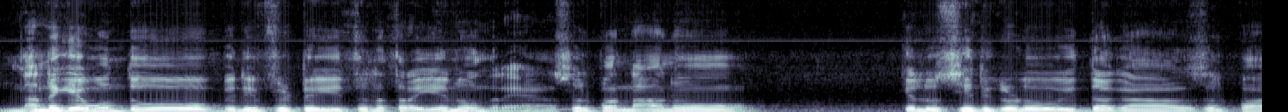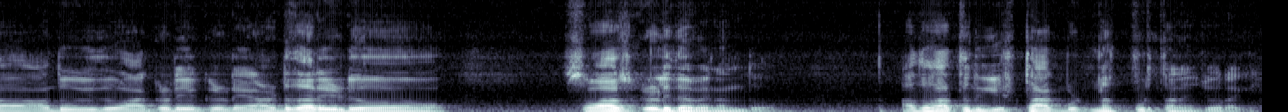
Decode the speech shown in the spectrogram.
ನನಗೆ ಒಂದು ಬೆನಿಫಿಟ್ ಈತನ ಹತ್ರ ಏನು ಅಂದರೆ, ಸ್ವಲ್ಪ ನಾನು ಕೆಲವು ಸೀನ್ಗಳು ಇದ್ದಾಗ ಸ್ವಲ್ಪ ಅದು ಇದು ಆ ಕಡೆ ಈ ಕಡೆ ಅಡ್ದಾರ ಇಡೋ ಸವಾಸಗಳಿದ್ದಾವೆ ನಂದು. ಅದು ಆತನಿಗೆ ಇಷ್ಟ ಆಗ್ಬಿಟ್ಟು ನಗ್ಬಿಡ್ತಾನೆ ಜೋರಾಗಿ.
